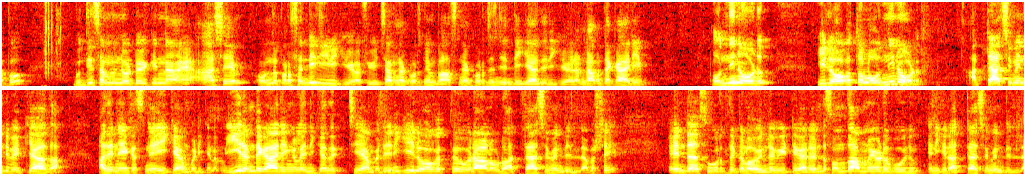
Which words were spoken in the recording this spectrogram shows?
അപ്പോൾ ബുദ്ധിസം മുന്നോട്ട് വയ്ക്കുന്ന ആശയം ഒന്ന് പ്രസന്റ് ജീവിക്കുക. ഫ്യൂച്ചറിനെ കുറിച്ചും പാസ്റ്റിനെ കുറിച്ചും ചിന്തിക്കാതിരിക്കുക. രണ്ടാമത്തെ കാര്യം ഒന്നിനോടും ഈ ലോകത്തുള്ള ഒന്നിനോടും അറ്റാച്ച്മെന്റ് വെക്കാതെ അതിനെയൊക്കെ സ്നേഹിക്കാൻ പഠിക്കണം. ഈ രണ്ട് കാര്യങ്ങൾ എനിക്കത് ചെയ്യാൻ പറ്റും. എനിക്ക് ഈ ലോകത്ത് ഒരാളോടും അറ്റാച്ച്മെന്റ് ഇല്ല. പക്ഷേ എന്റെ സുഹൃത്തുക്കളോ എന്റെ വീട്ടുകാരോ എന്റെ സ്വന്തം അമ്മയോട് പോലും എനിക്കൊരു അറ്റാച്ച്മെന്റ് ഇല്ല.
